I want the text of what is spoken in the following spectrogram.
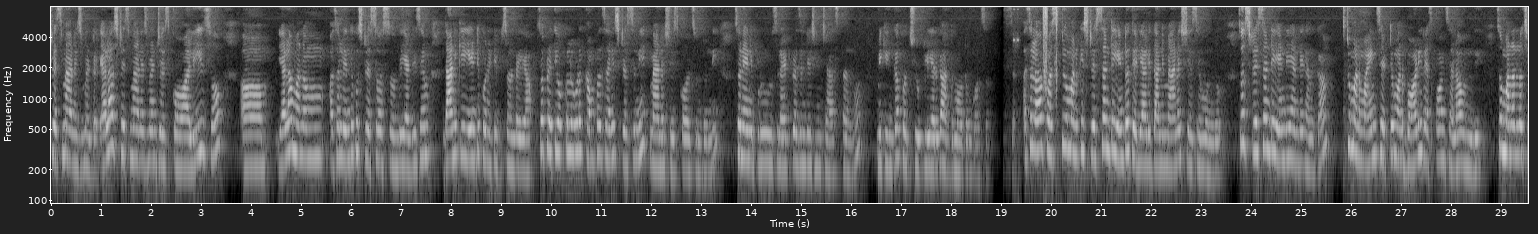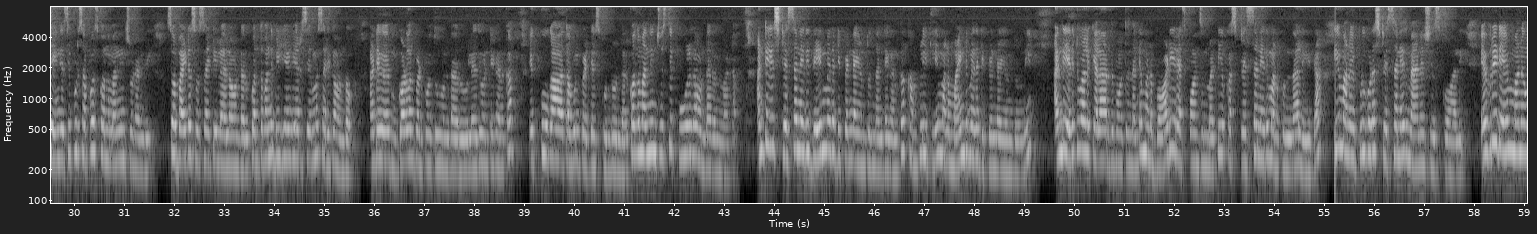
Stress management? ఎలా stress management చేసుకోవాలి? So ఎలా మనం అసలు ఎందుకు స్ట్రెస్ వస్తుంది? అట్ ది సేమ్ దానికి ఏంటి కొన్ని టిప్స్ ఉంటాయా. సో ప్రతి ఒక్కళ్ళు కూడా కంపల్సరీ స్ట్రెస్ని మేనేజ్ చేసుకోవాల్సి ఉంటుంది. సో నేను ఇప్పుడు స్లైడ్ ప్రజెంటేషన్ చేస్తాను. మీకు ఇంకా కొంచెం క్లియర్గా అర్థమవటం కోసం. అసలు ఫస్ట్ మనకి స్ట్రెస్ అంటే ఏంటో తెలియాలి దాన్ని మేనేజ్ చేసే ముందు. సో స్ట్రెస్ అంటే ఏంటి అంటే కనుక ఫస్ట్ మన మైండ్ సెట్ మన బాడీ రెస్పాన్స్ ఎలా ఉంది? సో మనల్లో చేంజెస్ ఇప్పుడు సపోజ్ కొంతమందిని చూడండి. సో బయట సొసైటీలో ఎలా ఉంటారు? కొంతమంది బిహేవియర్స్ ఏమో సరిగా ఉండవు. అంటే గొడవలు పడిపోతూ ఉంటారు. లేదు అంటే కనుక ఎక్కువగా తగులు పెట్టేసుకుంటూ ఉంటారు. కొంతమందిని చూస్తే కూల్గా ఉంటారనమాట అంటే స్ట్రెస్ అనేది దేని మీద డిపెండ్ అయి ఉంటుందంటే కనుక కంప్లీట్లీ మన మైండ్ మీద డిపెండ్ అయి ఉంటుంది. అండ్ ఎదుటి వాళ్ళకి ఎలా అర్థమవుతుందంటే మన బాడీ రెస్పాన్స్ని బట్టి ఒక స్ట్రెస్ అనేది మనకు ఉందా లేదా? ఇది మనం ఎప్పుడు కూడా స్ట్రెస్ అనేది మేనేజ్ చేసుకోవాలి. ఎవ్రీ డే మనం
